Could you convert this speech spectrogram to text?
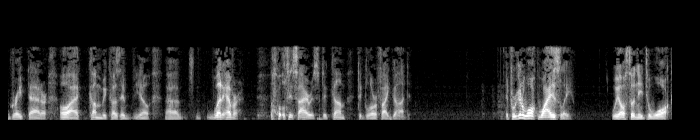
great that or oh I come because they you know uh, whatever. The whole desire is to come to glorify God. If we're going to walk wisely, we also need to walk,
